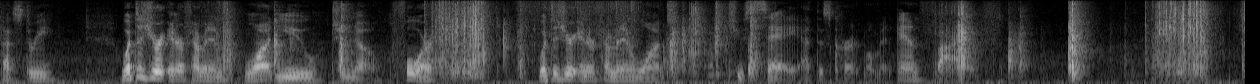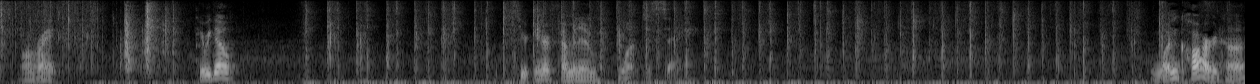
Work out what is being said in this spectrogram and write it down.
That's three. What does your inner feminine want you to know? Four. What does your inner feminine want to say at this current moment? And five. All right. Here we go. What does your inner feminine want to say? One card, huh?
